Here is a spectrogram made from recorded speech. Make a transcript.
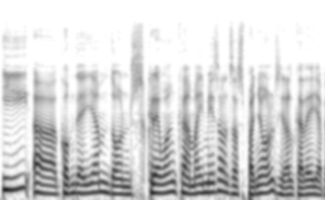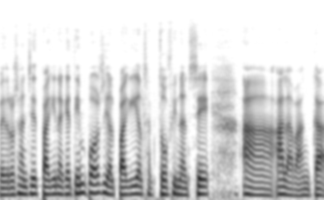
i, eh, com dèiem, doncs, creuen que mai més els espanyols, era el que deia Pedro Sánchez, paguin aquest impost i el pagui el sector financer a a, la banca.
